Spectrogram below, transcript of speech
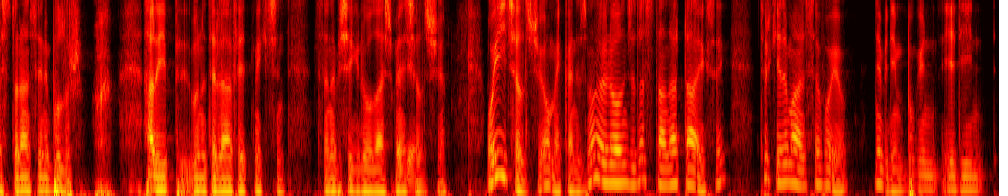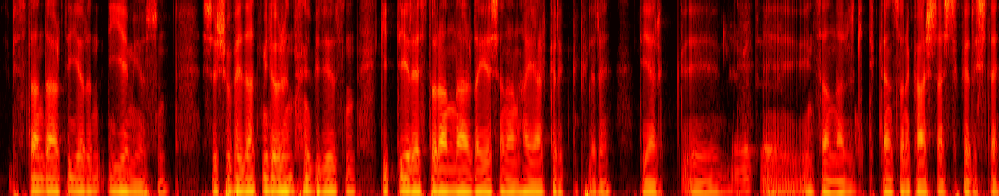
Restoran seni bulur. Arayıp bunu telafi etmek için sana bir şekilde ulaşmaya ya. çalışıyor. O iyi çalışıyor o mekanizma. Öyle olunca da standart daha yüksek. Türkiye'de maalesef o yok. ne bileyim bugün yediğin bir standartı yarın yiyemiyorsun. İşte şu Vedat Milor'un biliyorsun gittiği restoranlarda yaşanan hayal kırıklıkları, diğer e, Evet, e, insanlar gittikten sonra karşılaştıkları işte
